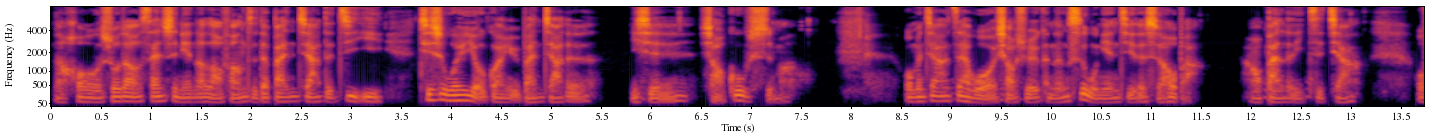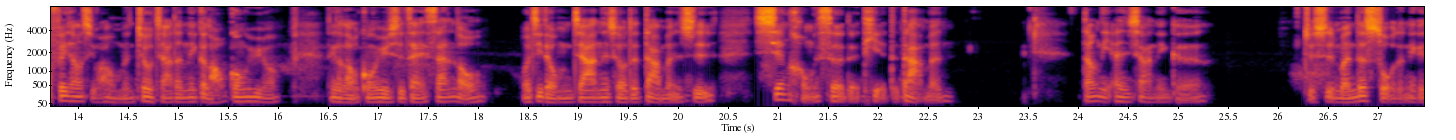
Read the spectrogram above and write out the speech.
然后说到三十年的老房子的搬家的记忆，其实我也有关于搬家的。一些小故事嘛。我们家在我小学可能四五年级的时候吧，然后搬了一次家。我非常喜欢我们旧家的那个老公寓哦，那个老公寓是在三楼。我记得我们家那时候的大门是鲜红色的铁的大门。当你按下那个就是门的锁的那个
